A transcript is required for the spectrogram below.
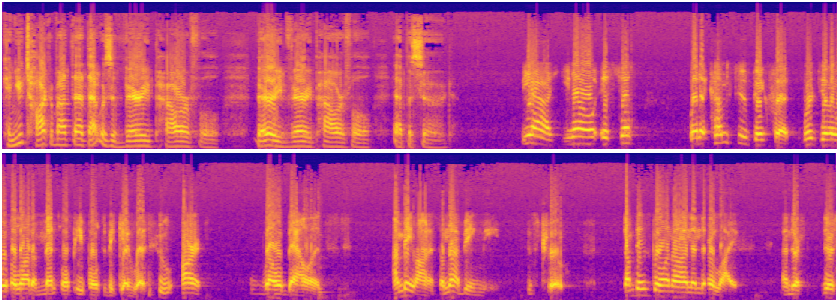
can you talk about that? That was a very powerful, very very powerful episode. Yeah, you know, it's just when it comes to Bigfoot, we're dealing with a lot of mental people to begin with who aren't well balanced. I'm being honest. I'm not being mean. It's true. Something's going on in their life, and they're they're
